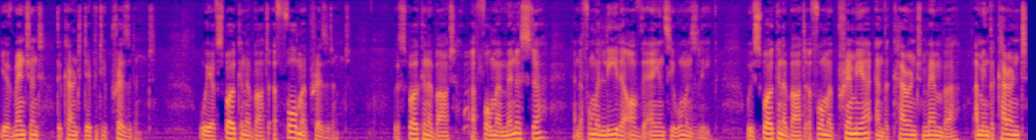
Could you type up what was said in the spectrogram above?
You've mentioned the current deputy president. We have spoken about a former president. We've spoken about a former minister and a former leader of the ANC Women's League. We've spoken about a former premier and the current member, I mean, the current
